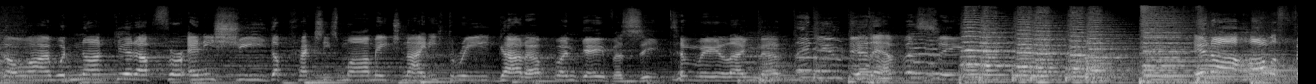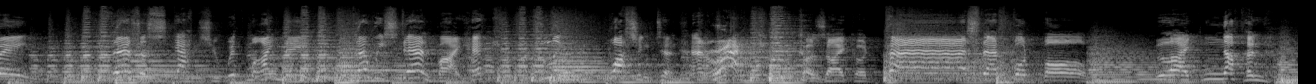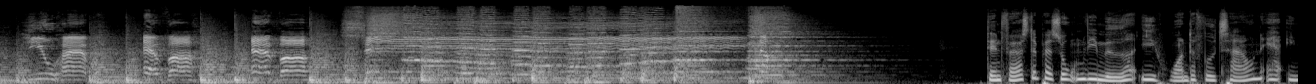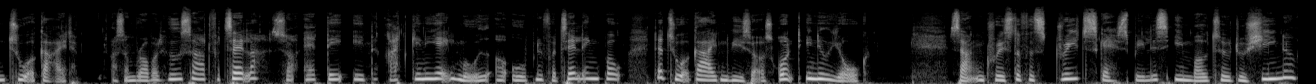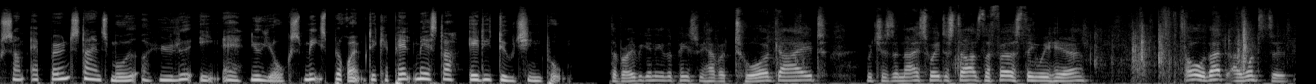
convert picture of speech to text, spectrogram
Though I would not get up for any she, the Prexy's mom, age 93, got up and gave a seat to me like nothing you did ever see. In our Hall of Fame, there's a statue with my name that we stand by, heck. Lincoln, Washington, and Wreck, cause I could pass that football like nothing you have ever, ever seen. Den første person, vi møder i Wonderful Town, er en turguide. Og som Robert Hussard fortæller, så er det en ret genial måde at åbne fortællingen på, da turguiden viser os rundt i New York. Sangen Christopher Street skal spilles i Molto Ducino, som er Bernsteins måde at hylde en af New Yorks mest berømte kapelmestre, Eddie Duchin, på. At the very beginning of the piece, we have a tour guide, which is a nice way to start. It's the first thing we hear. Oh, that I wanted to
